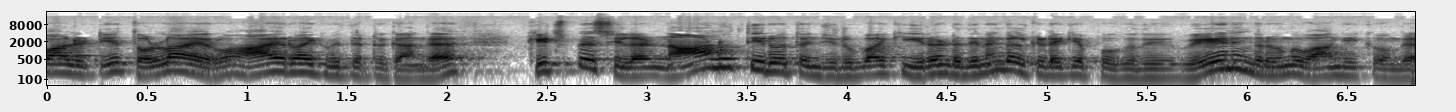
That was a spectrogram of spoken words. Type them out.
குவாலிட்டியை தொள்ளாயிரம் ரூபா ஆயிரம் ரூபாய்க்கு விற்றுட்ருக்காங்க கிட்ஸ் பெஸ்டில் நானூற்றி இருபத்தஞ்சு ரூபாய்க்கு இரண்டு தினங்கள் கிடைக்க போகுது. வேணுங்கிறவங்க வாங்கிக்கோங்க.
